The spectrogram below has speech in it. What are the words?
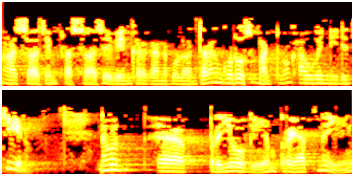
ආස්වාසයෙන් ප්‍රස්වාසයෙන් වෙන් කර ගන්න පුළුවන් තරම් ගොරෝසු මට්ටමක අවුෙන්න ඉඩ තියෙනවා. නමුත් ප්‍රයෝගයෙන් ප්‍රයත්නයෙන්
